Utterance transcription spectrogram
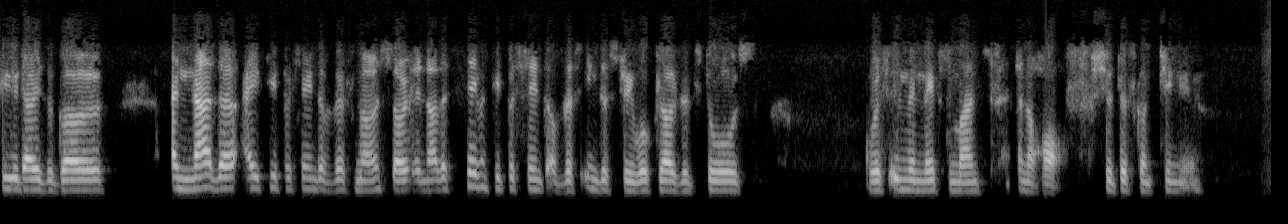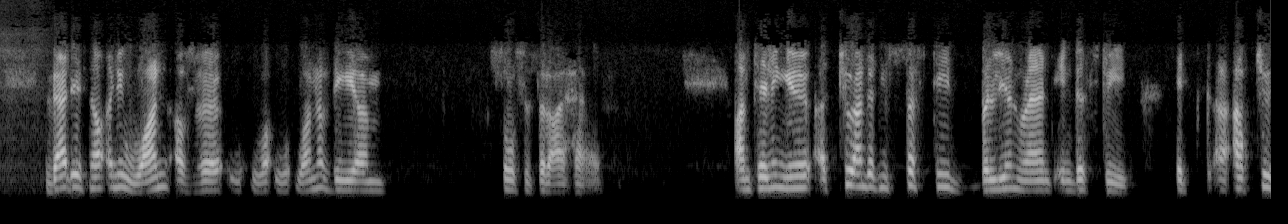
few days ago. Another 80% of this, no, sorry, another 70% of this industry will close its doors within the next month and a half, should this continue. that is not only one of the one of the um, sources that I have. I'm telling you, a 250 billion rand industry, it uh, up to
